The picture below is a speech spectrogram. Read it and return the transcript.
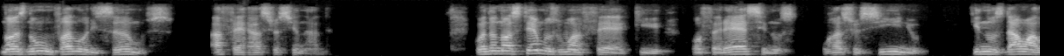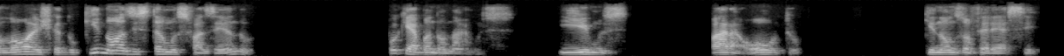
nós não valorizamos a fé raciocinada. Quando nós temos uma fé que oferece-nos o raciocínio, que nos dá uma lógica do que nós estamos fazendo, por que abandonarmos e irmos para outro que não nos oferece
